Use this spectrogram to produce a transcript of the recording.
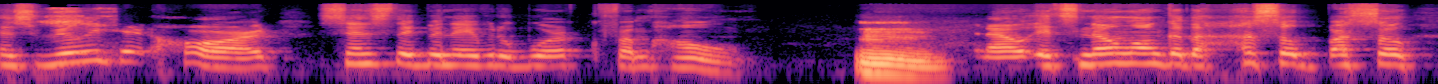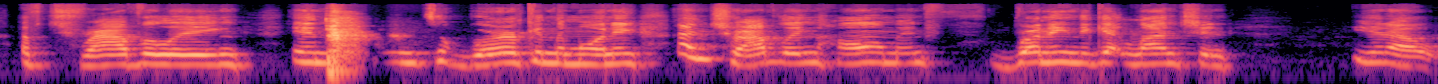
has really hit hard since they've been able to work from home. Mm. You know, it's no longer the hustle bustle of traveling in, into work in the morning and traveling home and running to get lunch. And, you know,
